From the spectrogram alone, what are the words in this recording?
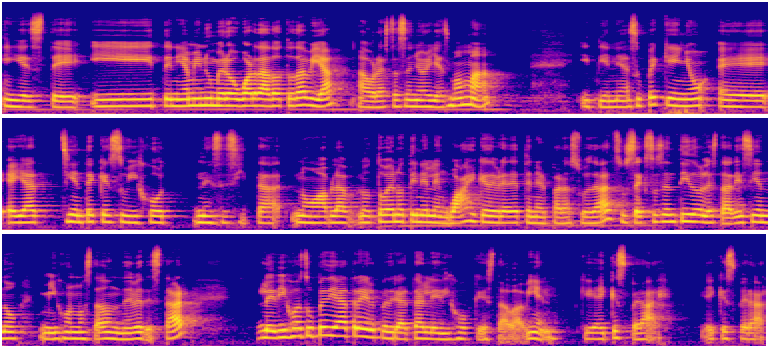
Y, este, y tenía mi número guardado todavía. Ahora esta señora ya es mamá y tiene a su pequeño. Eh, ella siente que su hijo necesita, no habla, no, todavía no tiene el lenguaje que debería de tener para su edad. Su sexto sentido le está diciendo, mi hijo no está donde debe de estar. Le dijo a su pediatra y el pediatra le dijo que estaba bien, que hay que esperar, hay que esperar.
